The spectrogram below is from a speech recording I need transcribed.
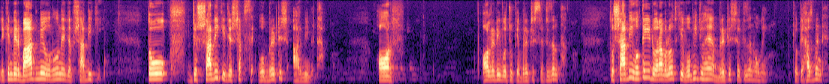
लेकिन फिर बाद में उन्होंने जब शादी की तो जो शादी की जिस शख्स से, वो ब्रिटिश आर्मी में था। और ऑलरेडी वो चूँकि ब्रिटिश सिटीज़न था। तो शादी होते ही डोरा बलोच की वो भी जो है ब्रिटिश सिटीज़न हो गई, क्योंकि हस्बैंड है।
